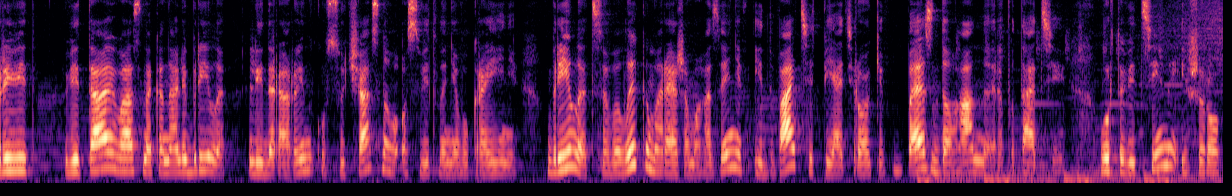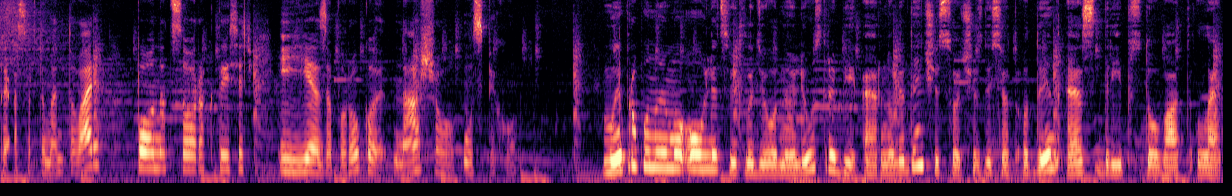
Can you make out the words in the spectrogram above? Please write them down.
Привіт! Вітаю вас на каналі Бріле, лідера ринку сучасного освітлення в Україні. Бріле це велика мережа магазинів і 25 років бездоганної репутації. Гуртові ціни і широкий асортимент товарів понад 40 тисяч і є запорукою нашого успіху. Ми пропонуємо огляд світлодіодної люстри BR01 661 S дріб 100 Вт LED.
